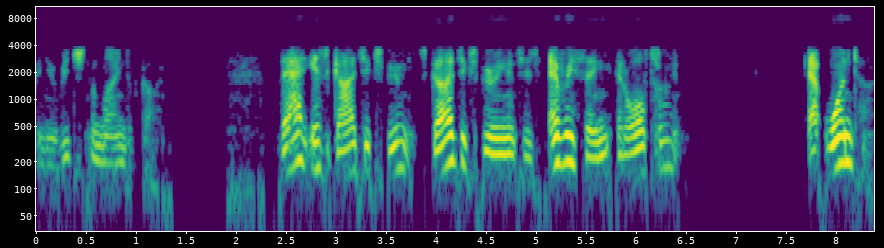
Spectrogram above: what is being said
When you reach the mind of God. That is God's experience. God's experience is everything at all time. At one time.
